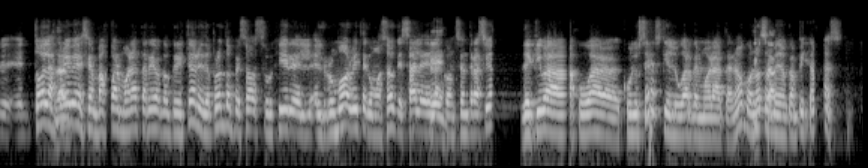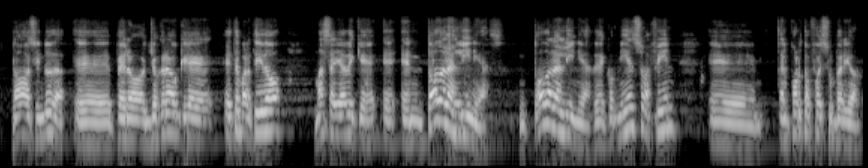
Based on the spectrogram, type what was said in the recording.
eh, todas las previas decían va a jugar Morata arriba con Cristiano, y de pronto empezó a surgir el, rumor, viste como son, que sale de la concentración de que iba a jugar Kulusevski en lugar de Morata, ¿no? Con otro mediocampista más. No, sin duda. Eh, pero yo creo que este partido más allá de que eh, en todas las líneas, todas las líneas, de comienzo a fin, eh, el Porto fue superior.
